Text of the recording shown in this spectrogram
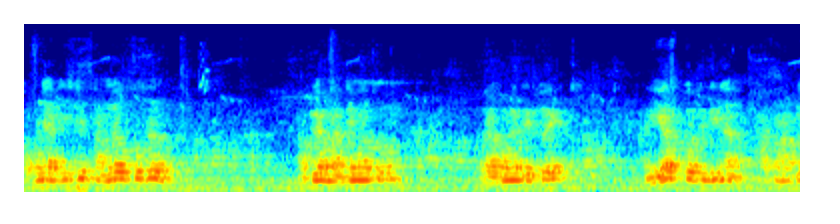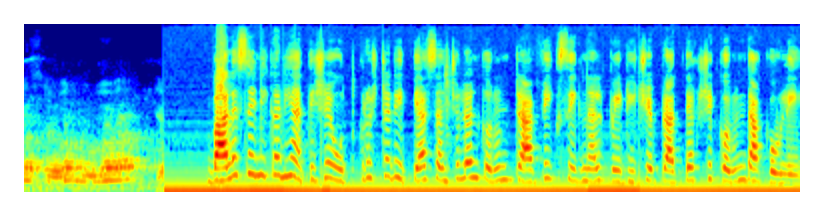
आपण अतिशय चांगला उपक्रम आपल्या माध्यमातून राबवण्यात येतोय. आणि याच पद्धतीनं आपण आपला सहभाग नोंदवावा. बालसैनिकांनी अतिशय उत्कृष्टरित्या संचलन करून ट्रॅफिक सिग्नल पेटीचे प्रात्यक्षिक करून दाखवले.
